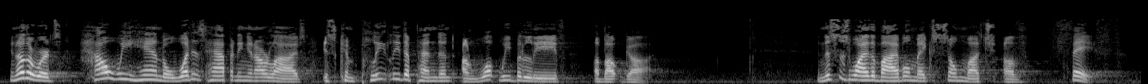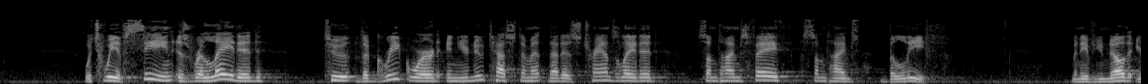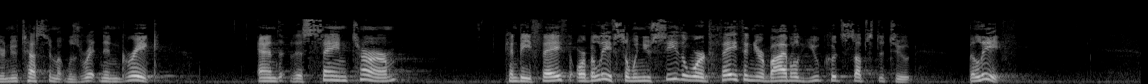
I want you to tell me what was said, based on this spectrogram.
In other words, how we handle what is happening in our lives is completely dependent on what we believe about God. And this is why the Bible makes so much of faith, which we have seen is related to the Greek word in your New Testament that is translated sometimes faith, sometimes belief. Many of you know that your New Testament was written in Greek, and the same term can be faith or belief. So when you see the word faith in your Bible, you could substitute belief.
